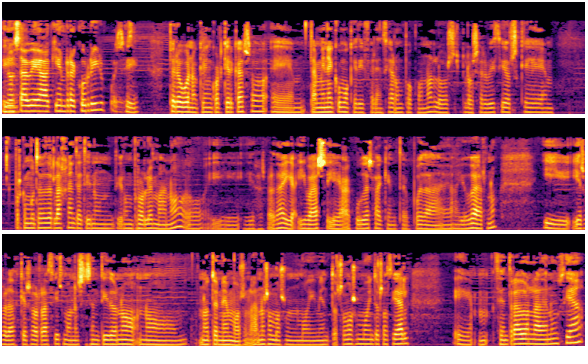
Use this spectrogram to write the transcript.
no sabe a quién recurrir, pues... Sí, pero bueno, que en cualquier caso eh, también hay como que diferenciar un poco, ¿no? Los, los servicios que porque muchas veces la gente tiene un, tiene un problema, ¿no? Y, y es verdad, y, vas y acudes a quien te pueda ayudar, ¿no? Y, y, es verdad que eso racismo en ese sentido no, no, no tenemos, no somos un movimiento, somos un movimiento social eh, centrado en la denuncia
